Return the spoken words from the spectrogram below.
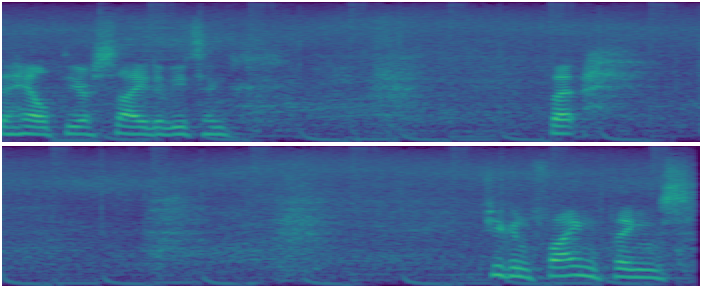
the healthier side of eating. But if you can find things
